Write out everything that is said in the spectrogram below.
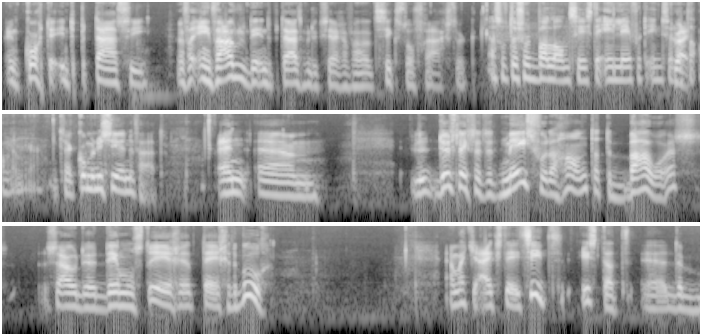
een korte interpretatie een vereenvoudigde interpretatie moet ik zeggen van het stikstofvraagstuk. Alsof er een soort balans is. De een levert in, zodat de ander meer. Het zijn communicerende vaten. En um, dus ligt het het meest voor de hand dat de bouwers zouden demonstreren tegen de boer. En wat je eigenlijk steeds ziet, is dat uh, de,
